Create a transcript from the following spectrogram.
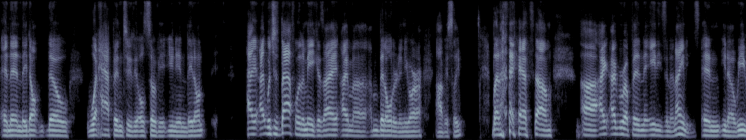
and then they don't know what happened to the old soviet union they don't I, I which is baffling to me because I I'm a I'm a bit older than you are, obviously, but I have um uh I, I grew up in the 80s and the 90s and you know we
